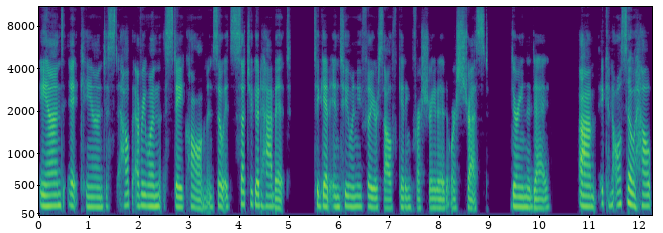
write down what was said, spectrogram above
and it can just help everyone stay calm. And so it's such a good habit to get into when you feel yourself getting frustrated or stressed during the day. Um, it can also help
